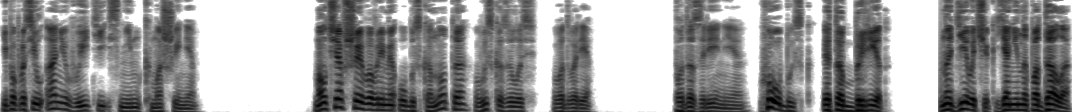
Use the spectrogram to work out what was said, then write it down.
и попросил Аню выйти с ним к машине. Молчавшая во время обыска нота высказалась во дворе. Подозрение, обыск — это бред. На девочек я не нападала.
